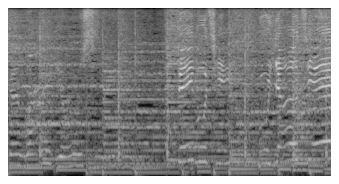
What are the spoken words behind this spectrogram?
敢玩游戏，对不起，不要介。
